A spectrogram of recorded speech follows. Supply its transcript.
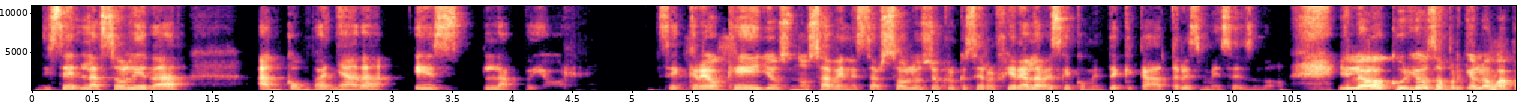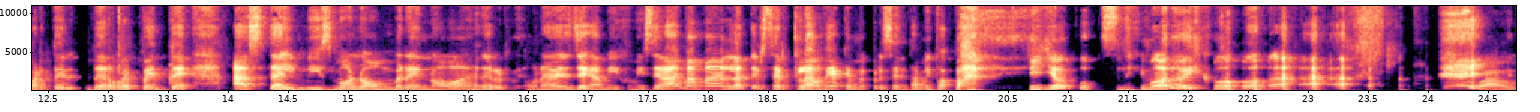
Dice, la soledad acompañada es la peor. Sí, creo que ellos no saben estar solos. Yo creo que se refiere a la vez que comenté que cada tres meses, ¿no? Y luego curioso porque luego aparte de repente hasta el mismo nombre, ¿no? Una vez llega mi hijo y me dice, ay mamá, la tercera Claudia que me presenta a mi papá. Y yo, ups, ni modo, hijo. Wow.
